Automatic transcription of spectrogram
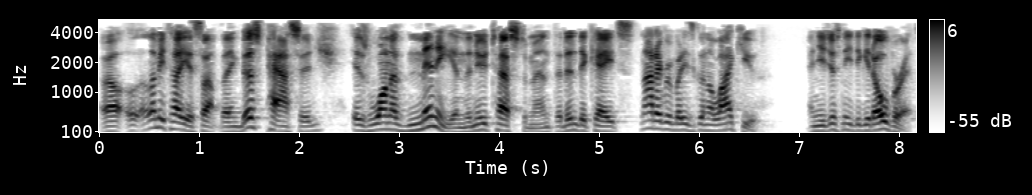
Well, let me tell you something. This passage is one of many in the New Testament that indicates not everybody's going to like you. And you just need to get over it,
